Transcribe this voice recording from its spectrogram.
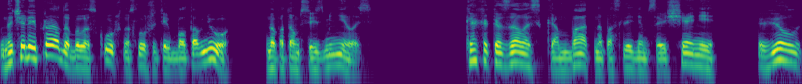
Вначале и правда было скучно слушать их болтовню, но потом все изменилось. Как оказалось, комбат на последнем совещании вел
